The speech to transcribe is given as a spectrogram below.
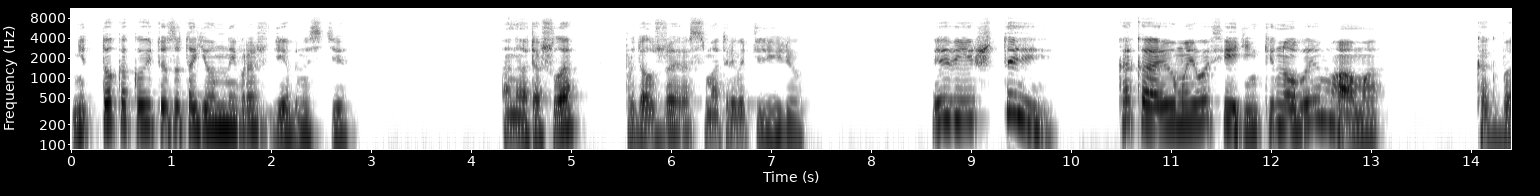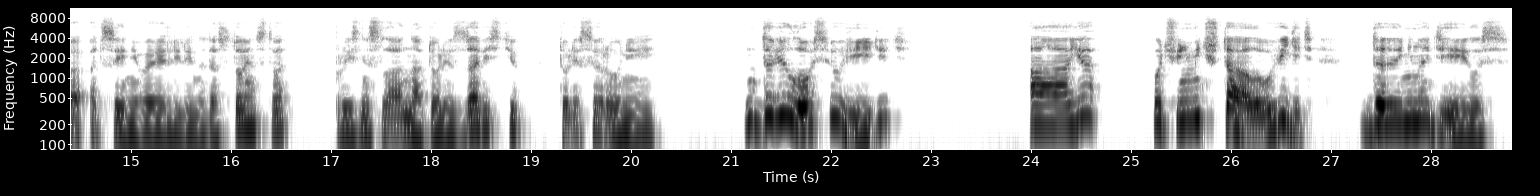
не то какой-то затаенной враждебности. Она отошла, продолжая рассматривать Лилю. — Вишь ты, какая у моего Феденьки новая мама! Как бы оценивая Лилины достоинства, произнесла она то ли с завистью, то ли с иронией. — Довелось увидеть. А я очень мечтала увидеть, да не надеялась.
